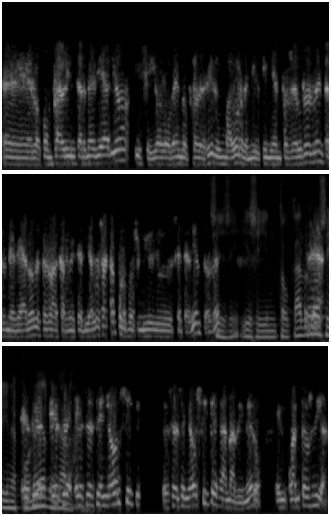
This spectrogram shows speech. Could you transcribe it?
eh, lo compra el intermediario y si yo lo vendo, por decir, un valor de 1.500 euros, el intermediario desde la carnicería lo saca por 2.700. ¿eh? Sí, sí. Y sin tocarlo, O sea, sin ese, exponer ni ese- nada. ese señor sí que ese señor sí que gana dinero. ¿En cuántos días?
